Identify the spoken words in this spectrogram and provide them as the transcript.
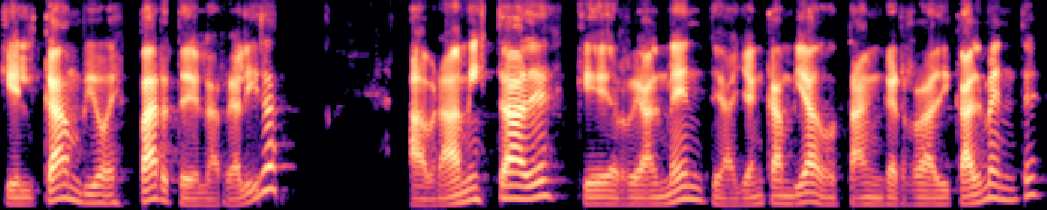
que el cambio es parte de la realidad. Habrá amistades que realmente hayan cambiado tan radicalmente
